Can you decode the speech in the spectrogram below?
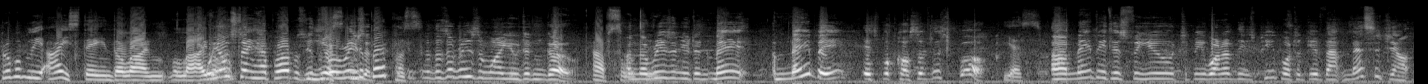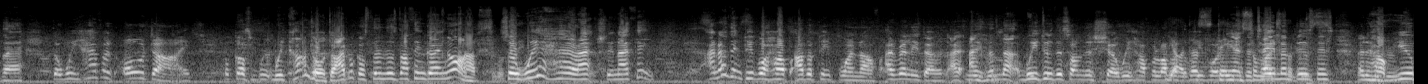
probably I stay in the line life. Well, you're saying have purpose. There's Yes, a reason. purpose. There's a reason why you didn't go. Absolutely. And the reason you didn't, may, maybe it's because of this book. yes. Uh, maybe it is for you to be one of these people to give that message out there that we haven't all died because we, we can't all die because then there's nothing going on. Absolutely. So we're here actually, and I think. I don't think people help other people enough. I really don't. I, I, and that, we do this on this show. We help a lot Mm-hmm. Yeah, of people in the you so entertainment for this. Mm-hmm. business and help you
